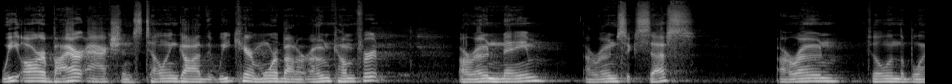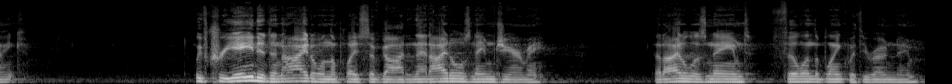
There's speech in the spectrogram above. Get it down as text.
we are, by our actions, telling God that we care more about our own comfort, our own name, our own success, our own fill in the blank. We've created an idol in the place of God, and that idol is named Jeremy. That idol is named fill in the blank with your own name.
